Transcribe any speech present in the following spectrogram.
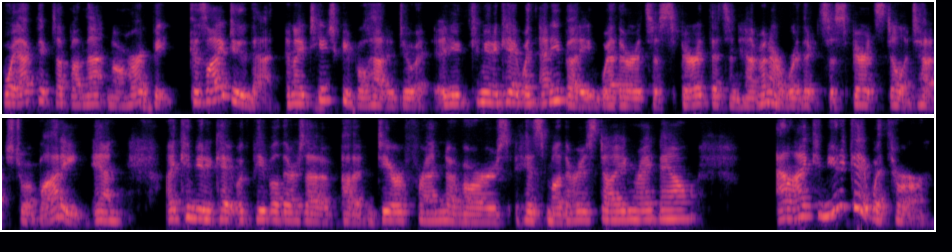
boy, I picked up on that in a heartbeat because I do that and I teach people how to do it. And you communicate with anybody, whether it's a spirit that's in heaven or whether it's a spirit still attached to a body. And I communicate with people. There's a, a dear friend of ours, his mother is dying right now. And I communicate with her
